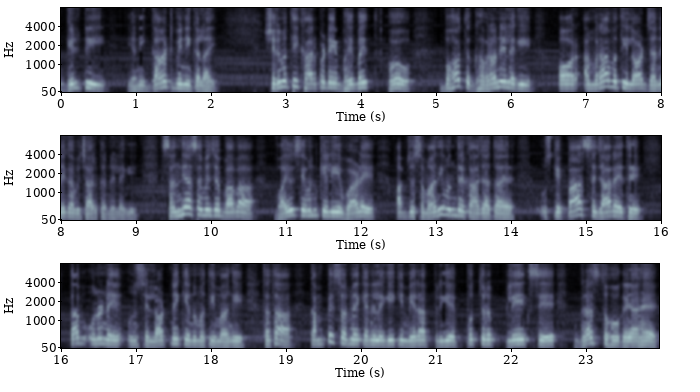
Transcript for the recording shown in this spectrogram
गिल्टी यानी गांठ भी निकल आई। श्रीमती खारपटे भयभीत हो बहुत घबराने लगी और अमरावती लौट जाने का विचार करने लगी। संध्या समय जब बाबा वायु सेवन के लिए वाड़े, अब जो समाधि मंदिर कहा जाता है, उसके पास से जा रहे थे तब उन्होंने उनसे लौटने की अनुमति मांगी, तथा कंपित स्वर में कहने लगी कि मेरा प्रिय पुत्र प्लेग से ग्रस्त हो गया है।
